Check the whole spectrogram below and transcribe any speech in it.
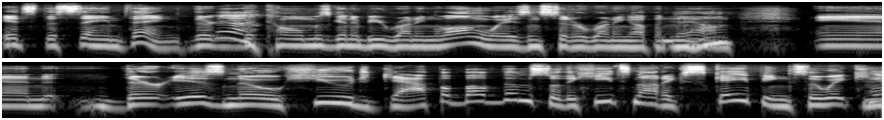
it's the same thing. Yeah. Mm-hmm. The comb is going to be running long ways instead of running up and down, and there is no huge gap above them, so the heat's not escaping. So it can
